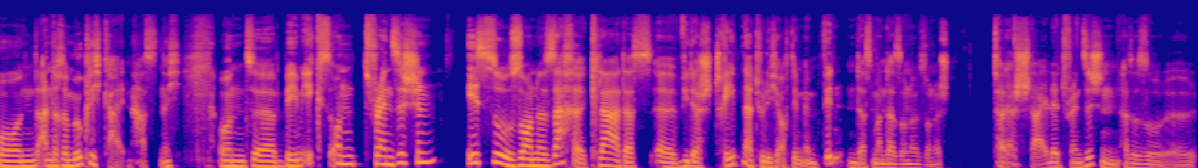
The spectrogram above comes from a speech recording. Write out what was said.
und andere Möglichkeiten hast, nicht? Und äh, BMX und Transition ist so so eine Sache. Klar, das äh, widerstrebt natürlich auch dem Empfinden, dass man da so eine so eine ste- steile Transition, also so, äh,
